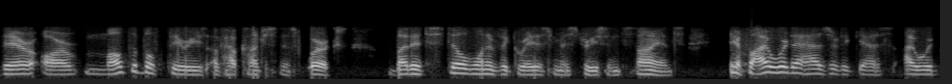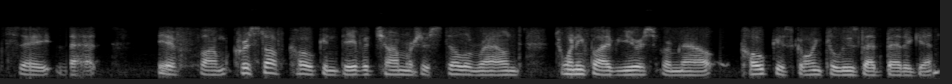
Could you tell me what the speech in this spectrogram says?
There are multiple theories of how consciousness works, but it's still one of the greatest mysteries in science. If I were to hazard a guess, I would say that if um, Christoph Koch and David Chalmers are still around 25 years from now, Koch is going to lose that bet again.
